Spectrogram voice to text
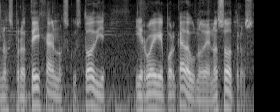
nos proteja, nos custodie y ruegue por cada uno de nosotros.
